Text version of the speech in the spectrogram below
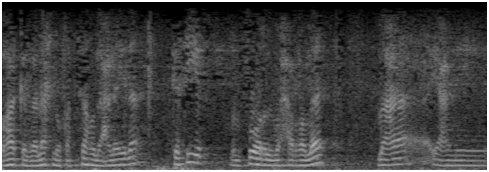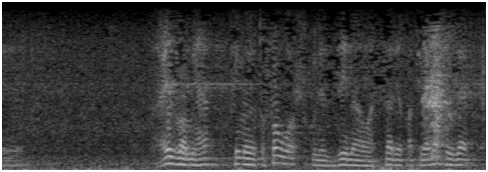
وهكذا نحن قد سهل علينا كثير من صور المحرمات مع يعني عظمها فيما يتصور من الزنا والسرقة ونحو ذلك.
